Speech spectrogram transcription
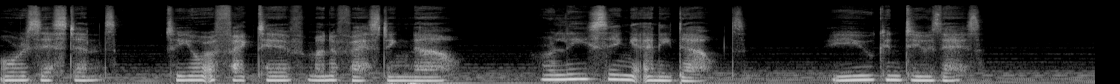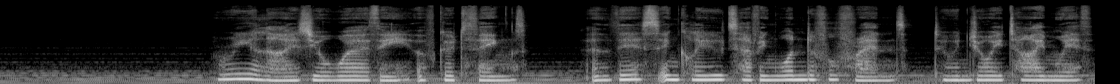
or resistance to your effective manifesting now, releasing any doubts. You can do this. Realize you're worthy of good things, and this includes having wonderful friends to enjoy time with,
